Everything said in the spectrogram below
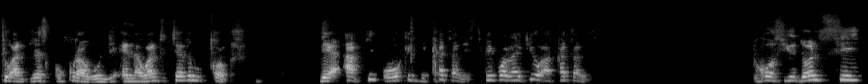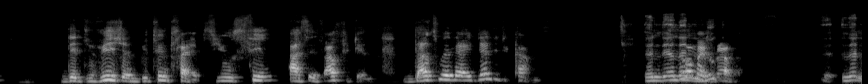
to address Gukurahundi, and I want to tell them, folks, there are people who can be catalysts. People like you are catalysts. Because you don't see the division between tribes, you see us as Africans. That's where the identity comes. And, and then look, then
